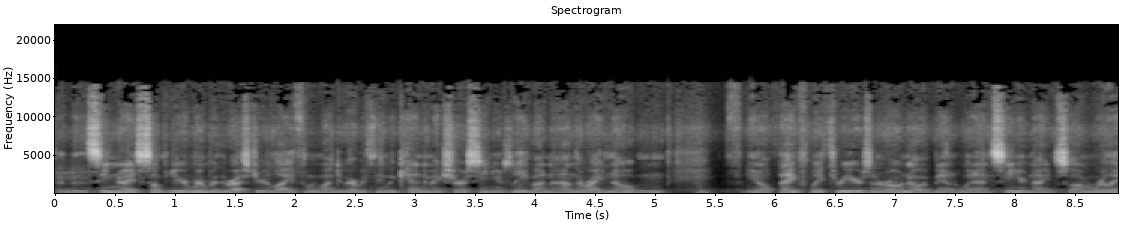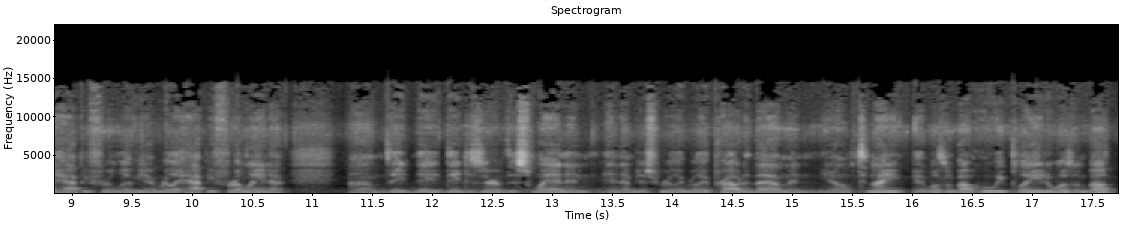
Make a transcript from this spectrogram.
the, the senior night is something you remember the rest of your life. And we want to do everything we can to make sure our seniors leave on, on the right note. And, you know, thankfully, three years in a row now we've been able to win on senior night. So I'm really happy for Olivia, really happy for Elena. Um, they, they, they deserve this win, and, and I'm just really, really proud of them. And, you know, tonight it wasn't about who we played. It wasn't about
